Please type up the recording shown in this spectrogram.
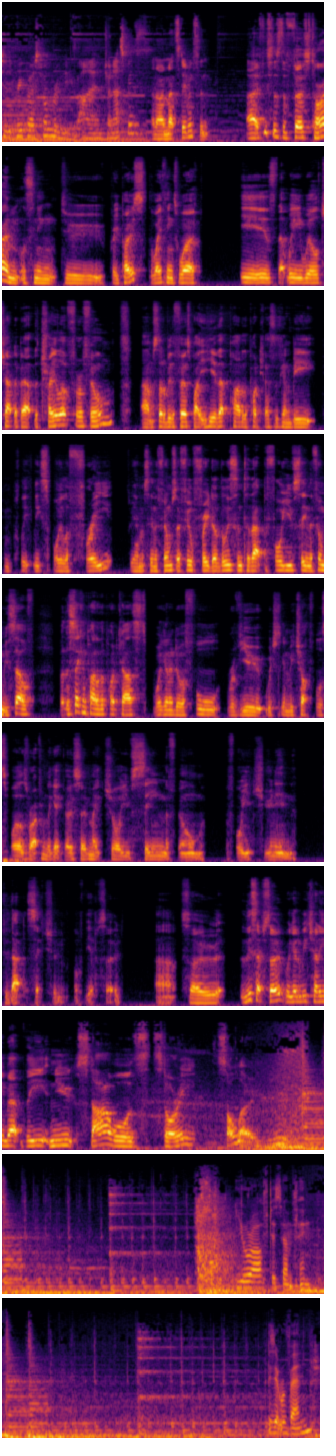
To the pre-post film review. I'm Jon Asquith. And I'm Matt Stevenson. Uh, if this is the first time listening to pre-post, the way things work is that we will chat about the trailer for a film. Um, so that'll be the first part you hear. That part of the podcast is going to be completely spoiler free. So we haven't seen the film, so feel free to listen to that before you've seen the film yourself. But the second part of the podcast, we're going to do a full review, which is going to be chock full of spoilers right from the get go. So make sure you've seen the film before you tune in to that section of the episode. Uh, so this episode, we're going to be chatting about the new Star Wars story, Solo. You're after something. Is it revenge?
